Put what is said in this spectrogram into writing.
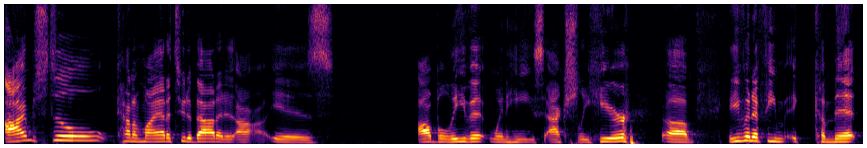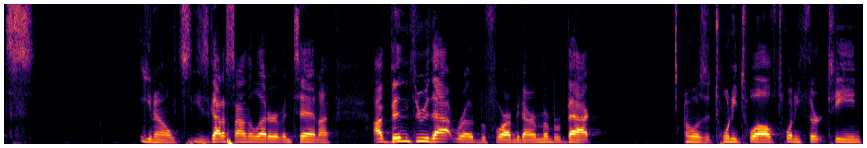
I'm still kind of my attitude about it uh, I'll believe it when he's actually here. Um, even if he commits, you know, he's got to sign the letter of intent. I, I've been through that road before. I mean, I remember back, was it 2012, 2013?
